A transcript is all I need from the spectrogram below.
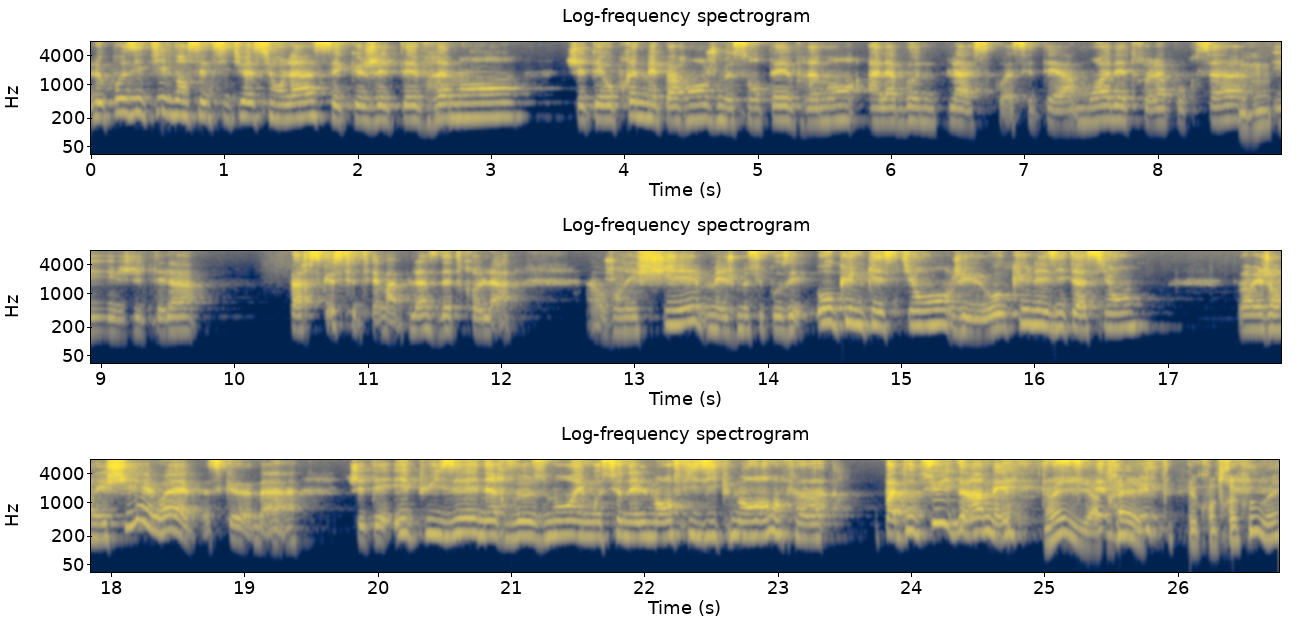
le positif dans cette situation-là, c'est que j'étais vraiment, j'étais auprès de mes parents, je me sentais vraiment à la bonne place. Quoi, c'était à moi d'être là pour ça, mhm. et j'étais là parce que c'était ma place d'être là. Alors j'en ai chié, mais je me suis posé aucune question, j'ai eu aucune hésitation. mais j'en ai chié, ouais, parce que ben, j'étais épuisée nerveusement, émotionnellement, physiquement. Enfin, pas tout de suite, hein, mais. Oui, après, le contre-coup, oui.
